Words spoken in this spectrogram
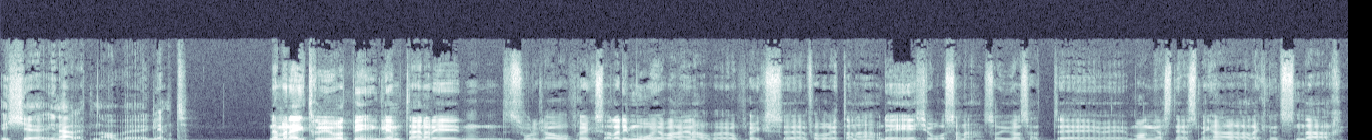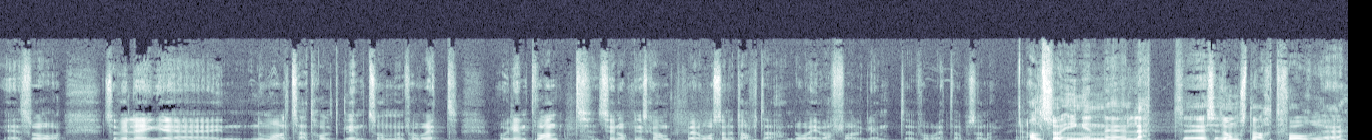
ikke i nærheten av eh, Glimt? Nei, men jeg tror jo at Glimt er en av de soleklare opprykks... Eller de må jo være en av eh, opprykksfavorittene, og det er ikke Åsane. Så uansett eh, Mangersnes meg her eller Knutsen der, eh, så, så ville jeg eh, normalt sett holdt Glimt som favoritt. Og Glimt vant sin åpningskamp, Åsane tapte. Da er i hvert fall Glimt favoritter på søndag. Altså ingen eh, lett eh, sesongstart for eh,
